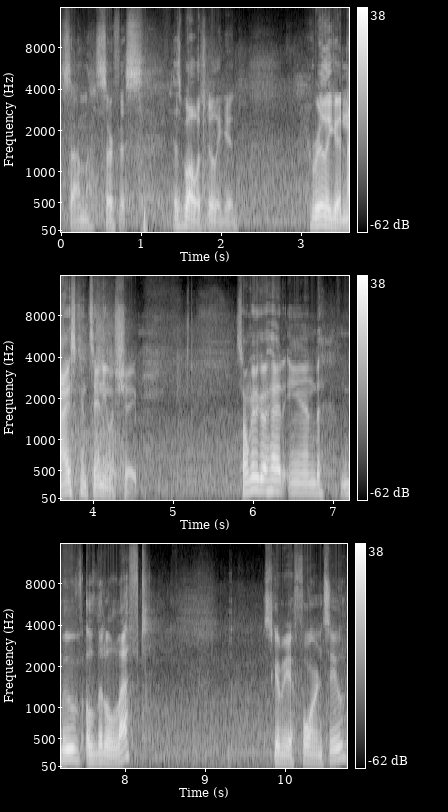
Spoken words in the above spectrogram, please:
some surface. This ball looks really good. Really good, nice continuous shape. So I'm gonna go ahead and move a little left. It's gonna be a four and two.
